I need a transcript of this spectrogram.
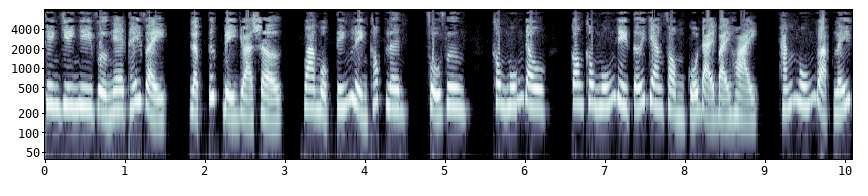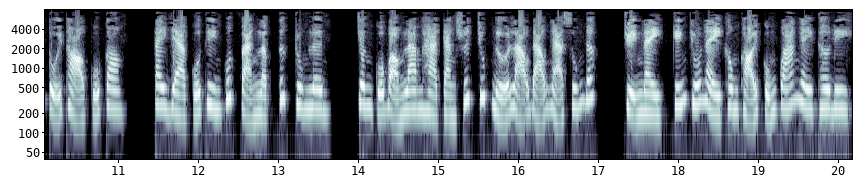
Thiên Di Nhi vừa nghe thấy vậy, lập tức bị dọa sợ, qua một tiếng liền khóc lên, phụ vương, không muốn đâu, con không muốn đi tới gian phòng của đại bại hoại, hắn muốn đoạt lấy tuổi thọ của con. Tay già của thiên quốc vạn lập tức trung lên, chân của bọn Lam Hà càng suýt chút nữa lão đảo ngã xuống đất. Chuyện này, kiến chúa này không khỏi cũng quá ngây thơ đi.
